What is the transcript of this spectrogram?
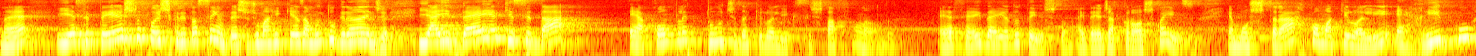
né? E esse texto foi escrito assim, um texto de uma riqueza muito grande. E a ideia que se dá é a completude daquilo ali que se está falando. Essa é a ideia do texto. A ideia de acróstico é isso: é mostrar como aquilo ali é rico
